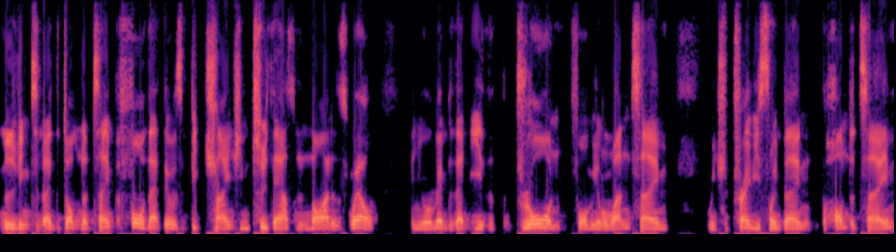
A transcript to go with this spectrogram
moving to be the dominant team. Before that, there was a big change in 2009 as well. And you'll remember that year that the Brawn Formula One team, which had previously been the Honda team,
